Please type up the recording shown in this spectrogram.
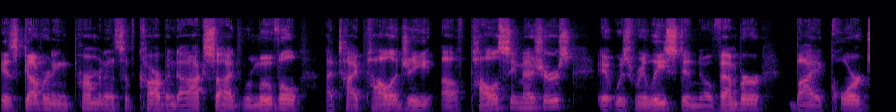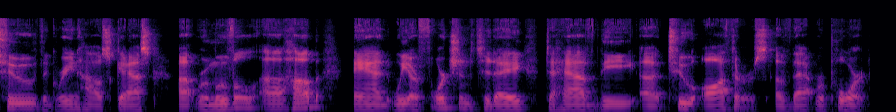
is Governing Permanence of Carbon Dioxide Removal a typology of policy measures. It was released in November by CO2RE, the Greenhouse Gas uh, Removal uh, Hub. And we are fortunate today to have the uh, two authors of that report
